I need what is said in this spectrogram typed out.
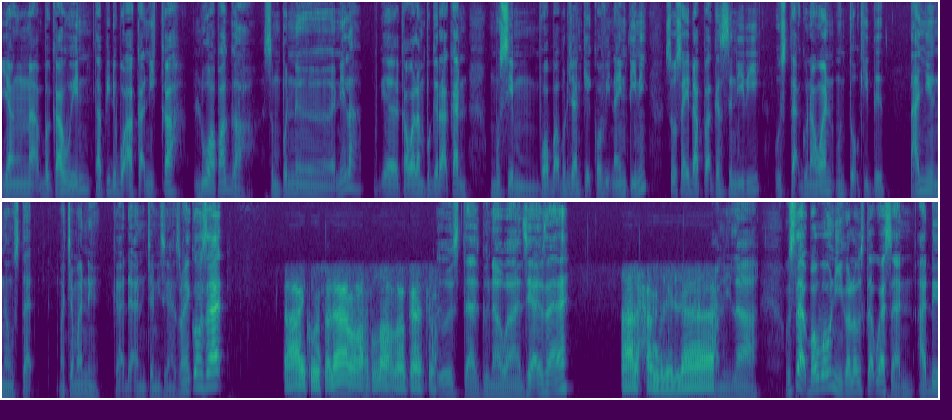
yang nak berkahwin tapi dia buat akad nikah luar pagar. Sempena ni lah uh, kawalan pergerakan musim wabak berjangkit COVID-19 ni. So saya dapatkan sendiri Ustaz Gunawan untuk kita tanya dengan Ustaz macam mana keadaan macam ni sekarang. Assalamualaikum Ustaz. Waalaikumsalam warahmatullahi wabarakatuh. Ustaz Gunawan. Sihat Ustaz eh? Alhamdulillah. Alhamdulillah. Ustaz, baru-baru ni kalau Ustaz perasan, ada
